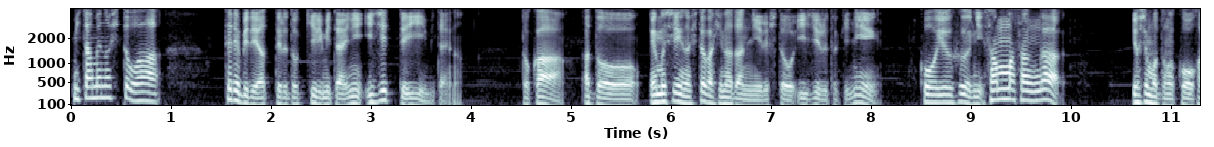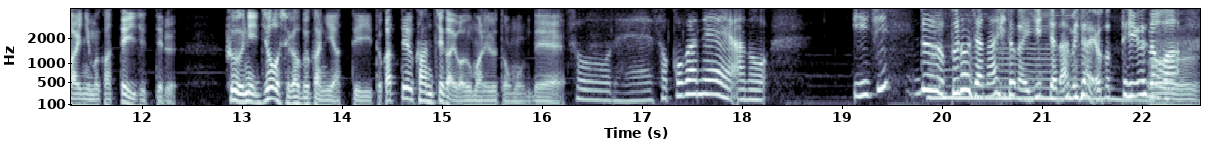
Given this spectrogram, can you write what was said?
見た目の人は、テレビでやってるドッキリみたいにいじっていいみたいな。とか、あと、MC の人がひな壇にいる人をいじるときに、こういう風に、さんまさんが吉本の後輩に向かっていじってる風に上司が部下にやっていいとかっていう勘違いは生まれると思うんで、そうね。そこがね、あの、いじるプロじゃない人がいじっちゃダメだよっていうのはうん。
